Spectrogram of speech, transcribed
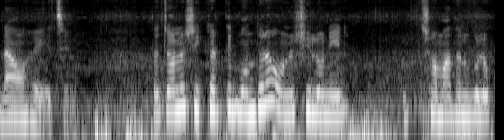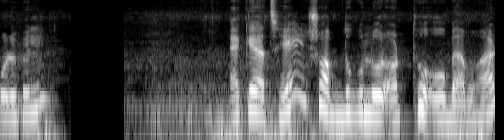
নেওয়া হয়েছে। তো চলো শিক্ষার্থী বন্ধুরা অনুশীলনীর সমাধানগুলো করে ফেলি। একে আছে শব্দগুলোর অর্থ ও ব্যবহার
